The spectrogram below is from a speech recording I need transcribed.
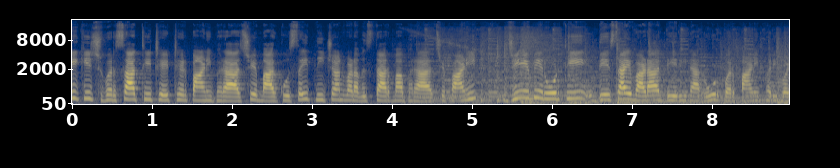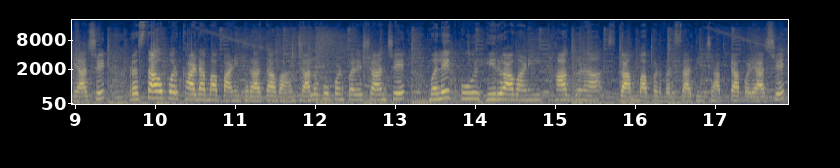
એક ઇંચ વરસાદથી ઠેર ઠેર પાણી ભરાયા છે. માર્ગો સહિત નીચાણવાળા વિસ્તારમાં ભરાયા છે પાણી. જીએબી રોડથી દેસાઈવાડા ડેરીના રોડ પર પાણી ફરી વળ્યા છે. રસ્તાઓ પર ખાડામાં પાણી ભરાતા વાહન ચાલકો પણ પરેશાન છે. મલેકપુર, હીરાવાણી, થાગણા ગામમાં પણ વરસાદી ઝાપટા પડ્યા છે.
